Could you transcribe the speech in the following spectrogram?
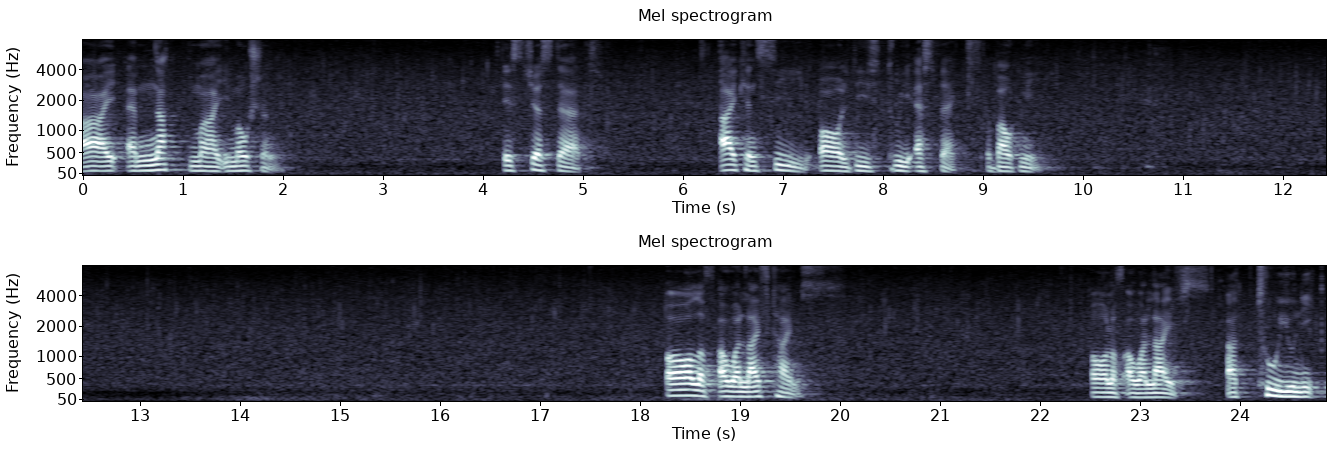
I am not my emotion. It's just that I can see all these three aspects about me. All of our lifetimes, all of our lives are too unique.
